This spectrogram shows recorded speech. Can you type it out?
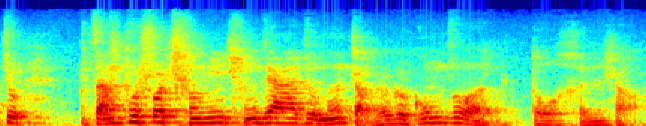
就咱不说成名成家，就能找着个工作都很少。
